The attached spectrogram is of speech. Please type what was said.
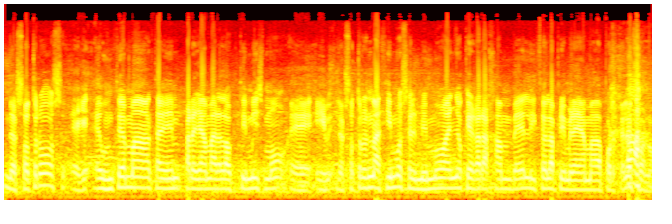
nosotros, eh, un tema también para llamar al optimismo, eh, y nosotros nacimos el mismo año que Graham Bell hizo la primera llamada por teléfono.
